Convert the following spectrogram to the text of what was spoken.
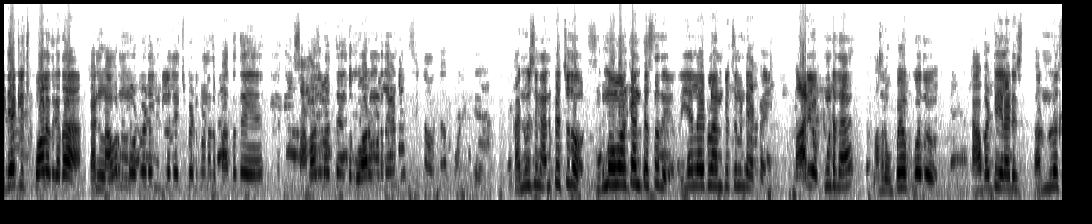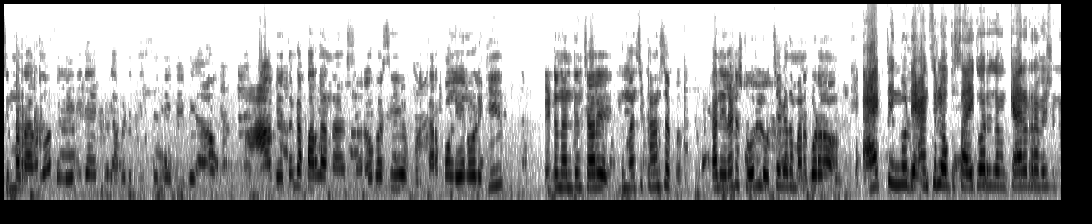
ఇదే గ్లిచ్ పోలేదు కదా కానీ లవర్ మోటివేట్ ఇంట్లో తెచ్చి పెట్టుకున్న పద్ధతి సమాజంలో ఎంత ఘోరం ఉంటుంది కన్విన్సింగ్ అనిపించదు సినిమా వరకు అనిపిస్తుంది రియల్ లైఫ్ లో అనిపించాలంటే ఎక్కడ భార్య ఒప్పుకుంటుందా అసలు ఉపయోగపోదు కాబట్టి ఇలాంటి తరుణంలో సినిమా రాకూడదు ఆ విధంగా పర్లేదు సరోగసి ఇప్పుడు కర్పం లేని వాళ్ళకి రిటర్న్ అందించాలి ఇది మంచి కాన్సెప్ట్ కానీ ఇలాంటి స్టోరీలు వచ్చాయి కదా మనకు కూడా యాక్టింగ్ డ్యాన్స్ లో ఒక సైకోరిజం క్యారెక్టర్ విషయం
